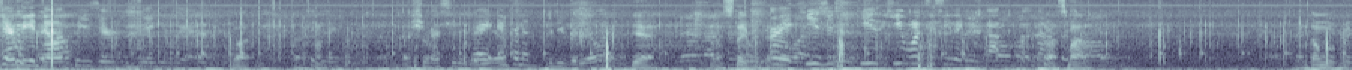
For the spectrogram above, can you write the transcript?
Sure, me and Dylan, please. You're making me. What? Okay, fine. Yeah, sure. Guys see the Right video? in front of. Did you video it? Yeah. Yeah, stay right All there. right, he's just he he wants to see that he's got. Come on, smile. Hey, don't move, Rick.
